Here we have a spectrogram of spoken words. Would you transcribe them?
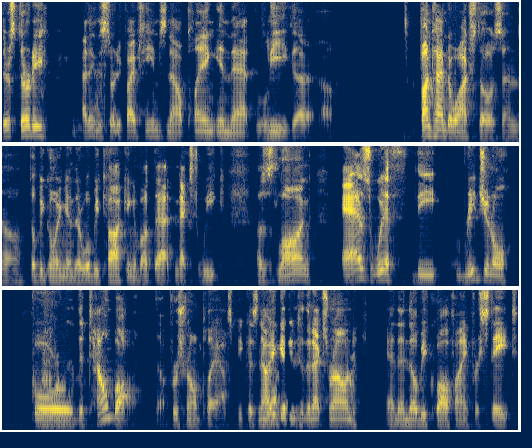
there's 30. I think there's 35 teams now playing in that league. Uh, uh, fun time to watch those, and uh, they'll be going in there. We'll be talking about that next week, as long as with the regional for the town ball, the first round playoffs, because now you get into the next round and then they'll be qualifying for state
